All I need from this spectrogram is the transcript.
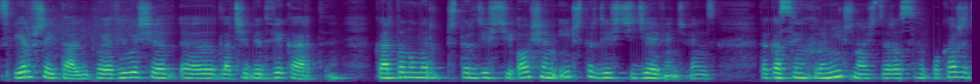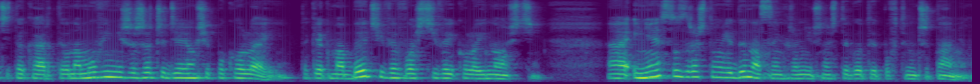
z pierwszej talii pojawiły się e, dla Ciebie dwie karty. Karta numer 48 i 49, więc taka synchroniczność, zaraz pokażę Ci te karty, ona mówi mi, że rzeczy dzieją się po kolei, tak jak ma być i we właściwej kolejności. E, I nie jest to zresztą jedyna synchroniczność tego typu w tym czytaniu.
